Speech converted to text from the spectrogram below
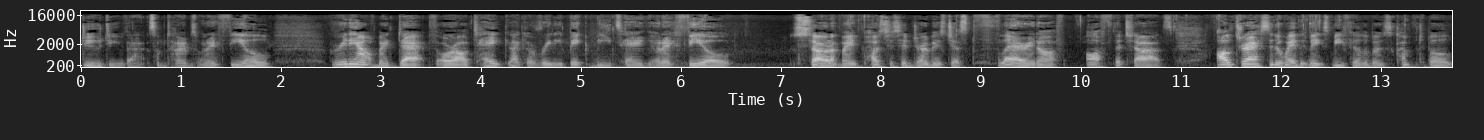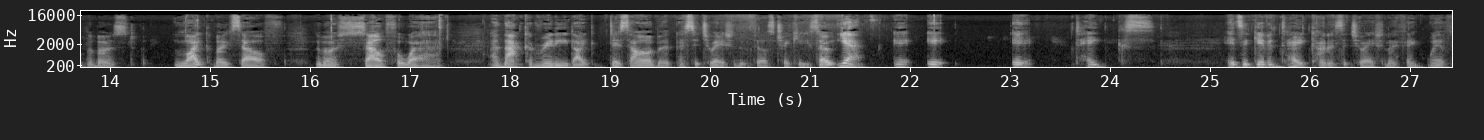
do do that sometimes when I feel really out of my depth or I'll take like a really big meeting and I feel so like my imposter syndrome is just flaring off off the charts. I'll dress in a way that makes me feel the most comfortable, the most like myself, the most self aware, and that can really like disarm a, a situation that feels tricky. So yeah, it it it takes it's a give and take kind of situation, I think, with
